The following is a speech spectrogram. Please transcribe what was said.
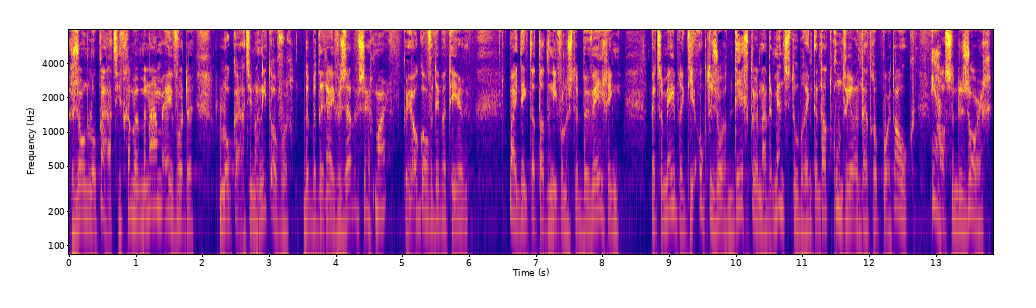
zo'n locatie? Het gaat me met name even voor de locatie. Nog niet over de bedrijven zelf, zeg maar. Kun je ook over debatteren. Maar ik denk dat dat in ieder geval een stuk beweging met zich meebrengt. Die ook de zorg dichter naar de mensen toe brengt. En dat komt weer in het rapport ook. Ja. Passende zorg.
